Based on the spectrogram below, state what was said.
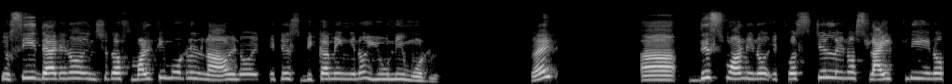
you see that, you know, instead of multimodal now, you know, it, it is becoming, you know, unimodal, right? Uh, this one, you know, it was still, you know, slightly, you know,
